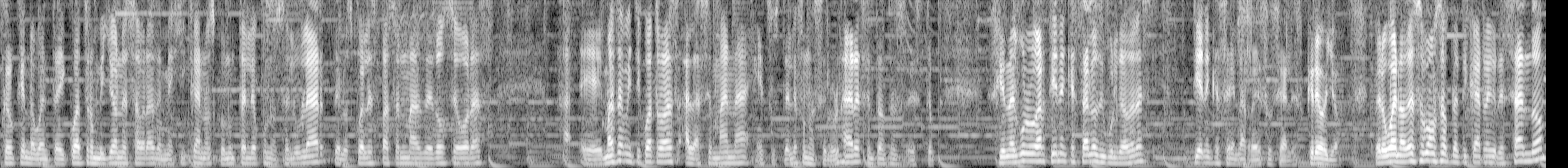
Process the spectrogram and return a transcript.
creo que 94 millones ahora de mexicanos con un teléfono celular, de los cuales pasan más de 12 horas, eh, más de 24 horas a la semana en sus teléfonos celulares. Entonces, esto, si en algún lugar tienen que estar los divulgadores, tienen que ser en las redes sociales, creo yo. Pero bueno, de eso vamos a platicar regresando.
